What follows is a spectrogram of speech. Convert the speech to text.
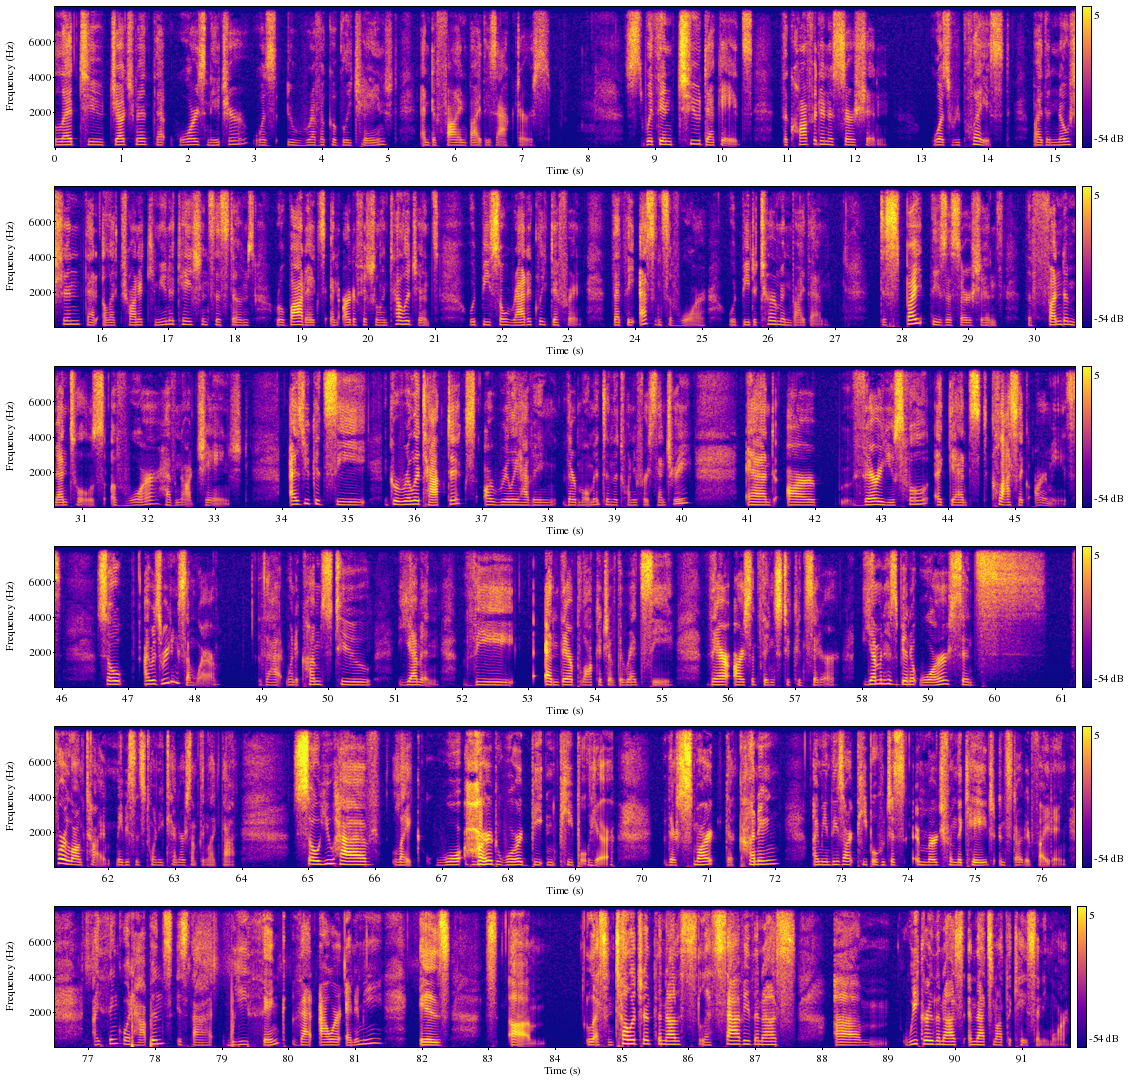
led to judgment that war's nature was irrevocably changed and defined by these actors. Within two decades, the confident assertion was replaced by the notion that electronic communication systems, robotics, and artificial intelligence would be so radically different that the essence of war would be determined by them. Despite these assertions, the fundamentals of war have not changed. As you could see, guerrilla tactics are really having their moment in the 21st century and are very useful against classic armies. So I was reading somewhere that when it comes to Yemen, the and their blockage of the Red Sea, there are some things to consider. Yemen has been at war since for a long time, maybe since 2010 or something like that. So you have like war, hard war beaten people here. They're smart, they're cunning. I mean, these aren't people who just emerged from the cage and started fighting. I think what happens is that we think that our enemy is um, less intelligent than us, less savvy than us, um, weaker than us, and that's not the case anymore.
